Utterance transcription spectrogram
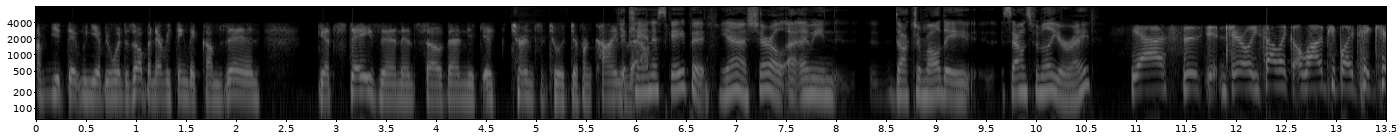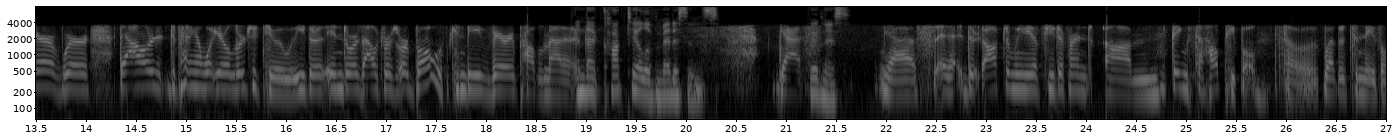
um, when you have your windows open, everything that comes in get stays in, and so then it turns into a different kind you of. You can't allergy. escape it. Yeah, Cheryl. I, I mean, Dr. Malde sounds familiar, right? Yes, Cheryl, you sound like a lot of people I take care of where the aller- depending on what you're allergic to, either indoors, outdoors, or both, can be very problematic. And that cocktail of medicines. Yes. Goodness. Yes, it, often we need a few different um, things to help people. So whether it's a nasal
